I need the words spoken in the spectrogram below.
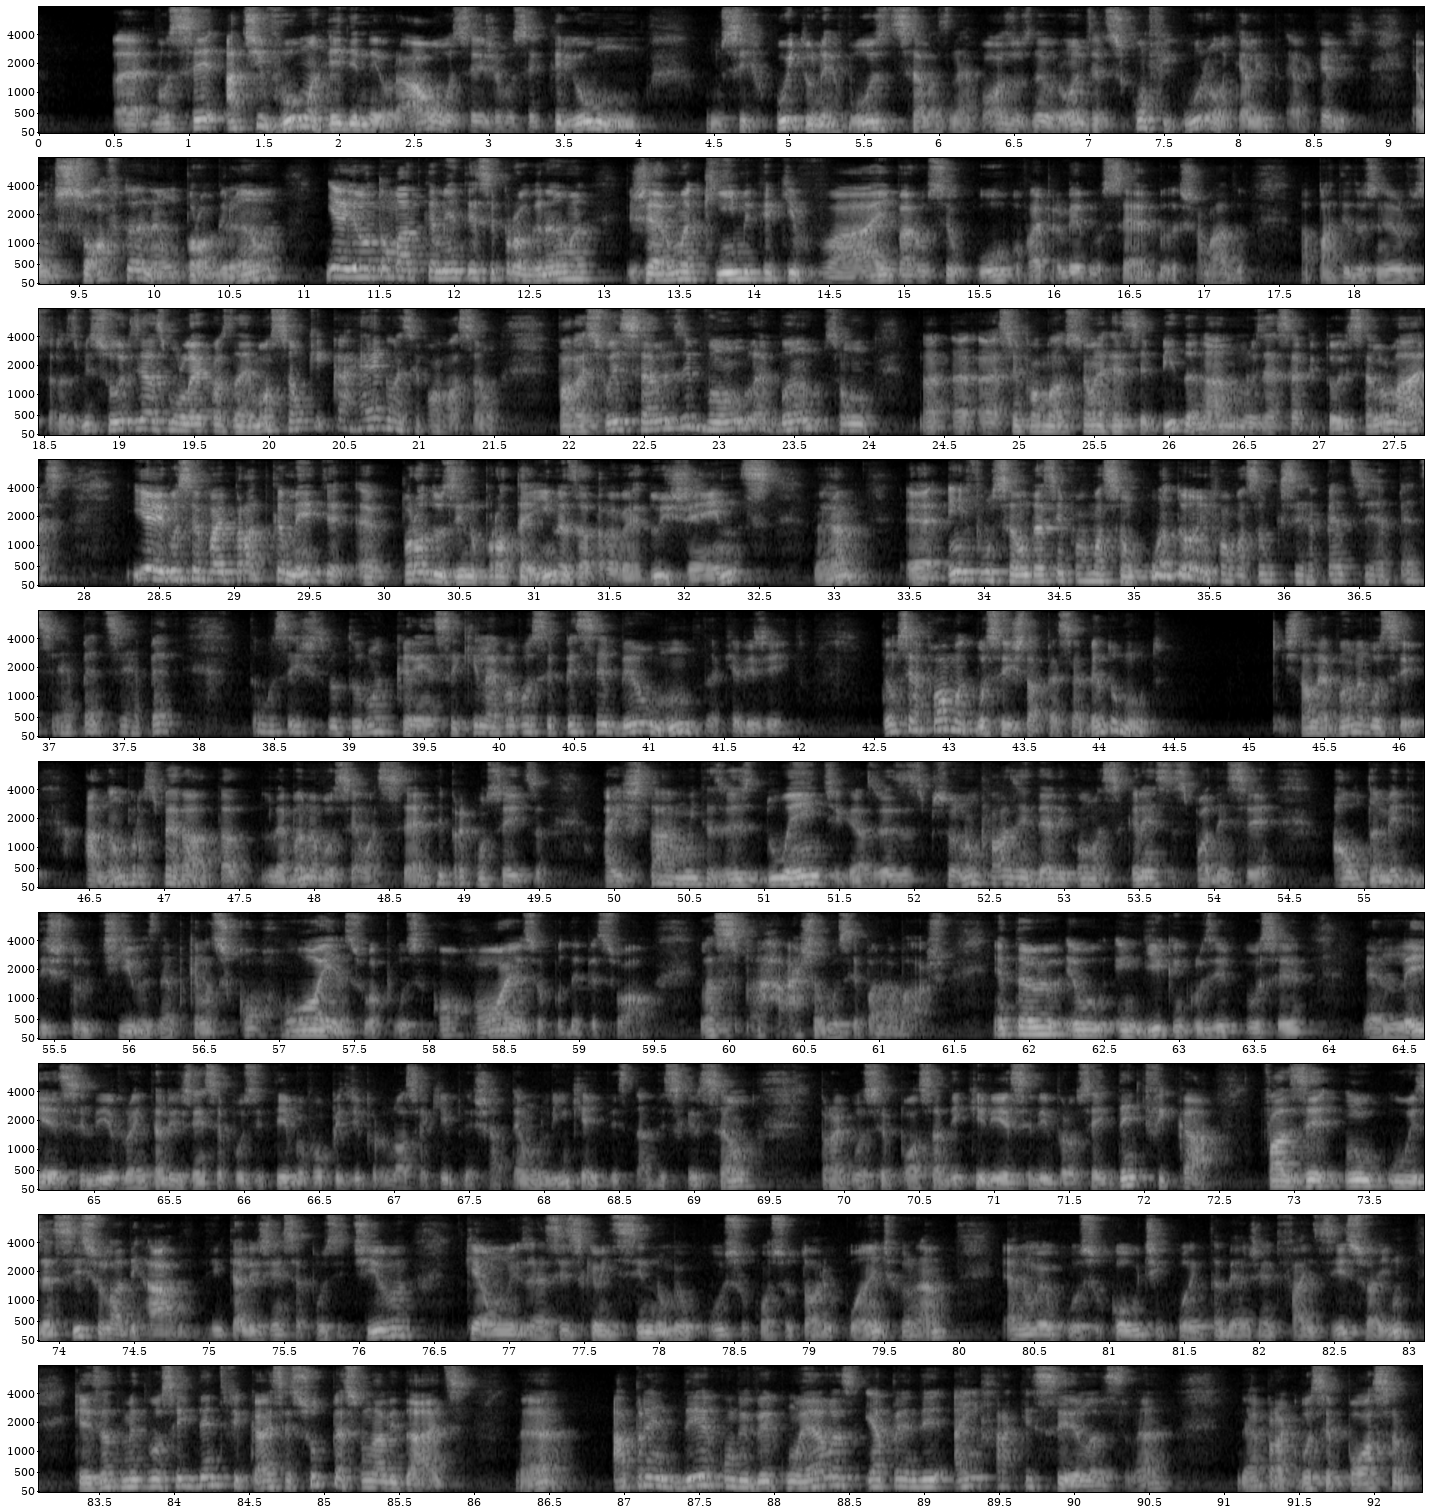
é, você ativou uma rede neural, ou seja, você criou um, um circuito nervoso de células nervosas, os neurônios, eles configuram aquele, aqueles, é um software, né, um programa, e aí automaticamente esse programa gera uma química que vai para o seu corpo, vai primeiro no cérebro, é chamado a partir dos neurotransmissores, e as moléculas da emoção que carregam essa informação para as suas células e vão levando, são, essa informação é recebida né, nos receptores celulares, e aí você vai praticamente é, produzindo proteínas através dos genes, né, é, em função dessa informação. Quando é uma informação que se repete, se repete, se repete, se repete, então você estrutura uma crença que leva você a perceber o mundo daquele jeito. Então, se a forma que você está percebendo o mundo está levando a você a não prosperar, está levando a você a uma série de preconceitos, a estar muitas vezes doente, que às vezes as pessoas não fazem ideia de como as crenças podem ser altamente destrutivas, né? porque elas corroem a sua força, corroem o seu poder pessoal, elas arrastam você para baixo. Então eu, eu indico, inclusive, que você é, leia esse livro, A Inteligência Positiva. Eu vou pedir para a nossa equipe deixar até um link aí na descrição para que você possa adquirir esse livro, para você identificar, fazer um, o exercício lá de Harvard de Inteligência Positiva, que é um exercício que eu ensino no meu curso Consultório Quântico, né? É no meu curso Coaching Quântico também a gente faz isso aí, que é exatamente você identificar essas subpersonalidades, né? Aprender a conviver com elas e aprender a enfraquecê-las, né? né? Para que você possa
